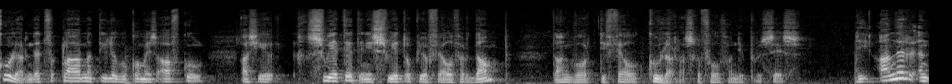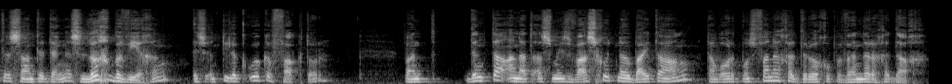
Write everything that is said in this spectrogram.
koeler en dit verklaar natuurlik hoekom mens afkoel. As jy sweet het en die sweet op jou vel verdamp, dan word die vel koeler as gevolg van die proses. Die ander interessante ding is lugbeweging is natuurlik ook 'n faktor want dink daaraan dat as mens wasgoed nou buite hang, dan word dit mos vinniger droog op 'n winderige dag.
